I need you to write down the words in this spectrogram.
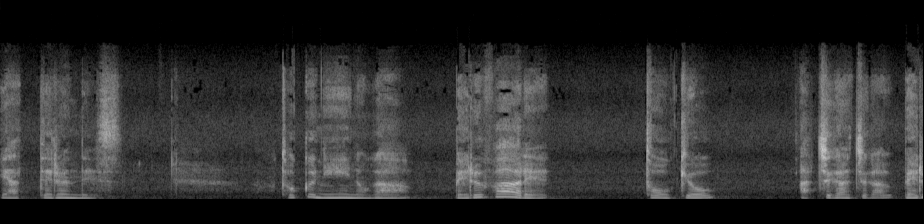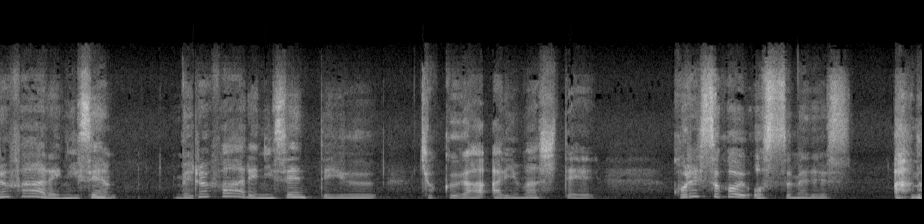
やってるんです。特にいいのがベルファーレ東京。あ違う違う。ベルファーレ2000ベルファーレ2000っていう曲がありましてこれすごいおすすめです。あの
